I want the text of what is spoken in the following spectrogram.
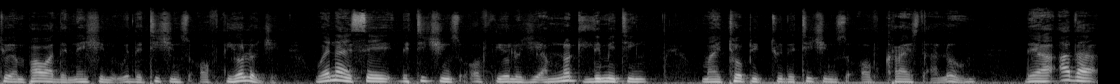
to empower the nation with the teachings of theology. When I say the teachings of theology, I'm not limiting my topic to the teachings of Christ alone. There are other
